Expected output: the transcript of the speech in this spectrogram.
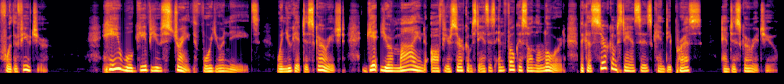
for the future. He will give you strength for your needs. When you get discouraged, get your mind off your circumstances and focus on the Lord because circumstances can depress and discourage you.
